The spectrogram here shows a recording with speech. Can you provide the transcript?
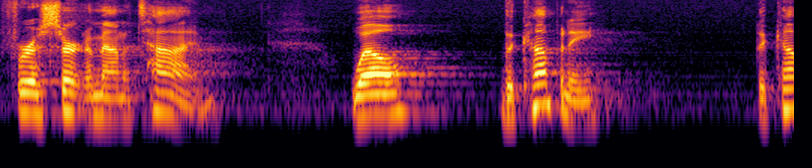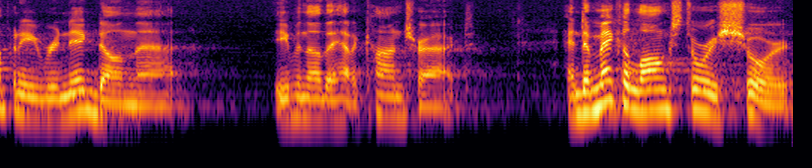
for a certain amount of time. Well, the company, the company reneged on that, even though they had a contract. And to make a long story short,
